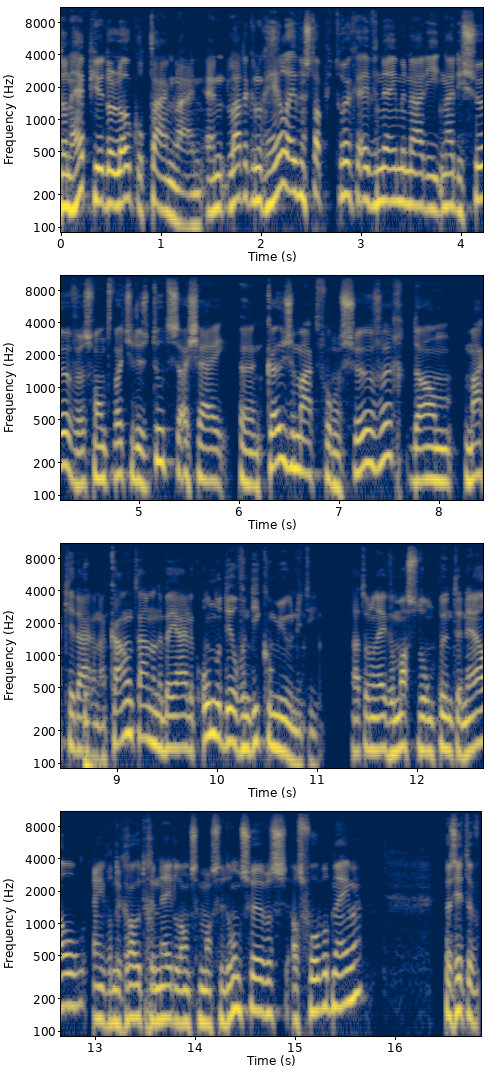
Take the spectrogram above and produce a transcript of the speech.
Dan heb je de local timeline. En laat ik nog heel even een stapje terug even nemen naar die, naar die servers. Want wat je dus doet is als jij een keuze maakt voor een server, dan maak je daar een account aan en dan ben je eigenlijk onderdeel van die community. Laten we dan even mastodon.nl, een van de grotere Nederlandse Mastodon servers, als voorbeeld nemen. Daar zitten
